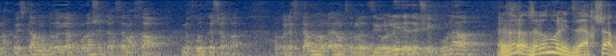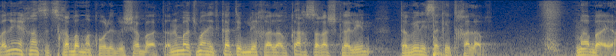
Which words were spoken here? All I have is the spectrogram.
אנחנו הסכמנו כרגע על פעולה שתעשה מחר, מחוץ לשבת. אבל הסכמנו על היום, זאת אומרת, זה יוליד איזושהי פעולה זה לא, זה לא מוליד, זה עכשיו. אני נכנס אצלך במכולת בשבת. אני אומר, תשמע, נתקעתי בלי חלב, קח עשרה שקלים, תביא לי שקית חלב. מה הבעיה?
